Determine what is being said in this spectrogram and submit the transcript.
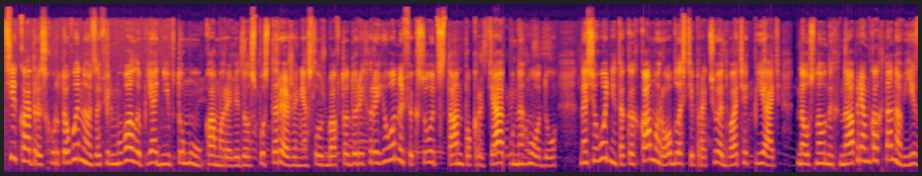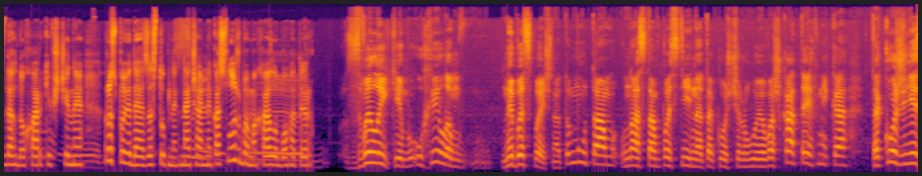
Ці кадри з хуртовиною зафільмували п'ять днів тому. Камери відеоспостереження служби автодоріг регіону фіксують стан покриття у негоду. На сьогодні таких камер області працює 25 на основних напрямках та на в'їздах до Харківщини, розповідає заступник начальника служби Михайло Богатир. З великим ухилом небезпечно, тому там у нас там постійно також чергує важка техніка. Також є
